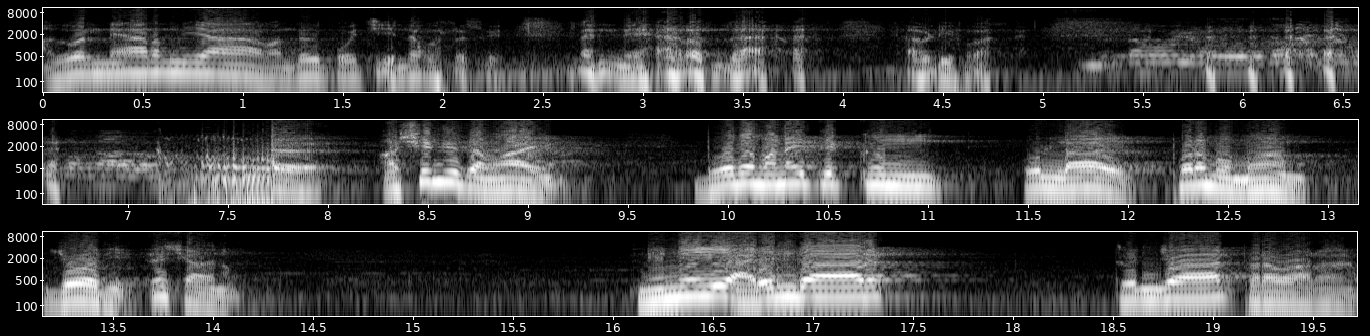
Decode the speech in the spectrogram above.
அது ஒரு நேரம் யா வந்தது போச்சு. என்ன பண்றது? நேரம் தான் அப்படிப்பாங்க அஹ், அசிந்திதமாய் பூதமனைத்துக்கும் உள்ளாய் புறம்புமாம் ஜோதி. சாதனம். நினை அறிந்தார் துஞ்சார் பிறவாரார்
